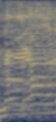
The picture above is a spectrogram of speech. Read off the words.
May I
